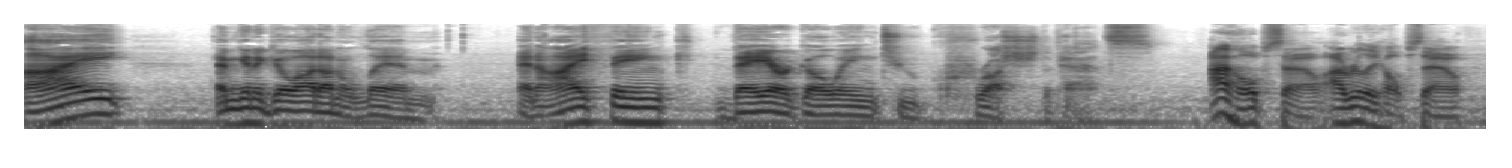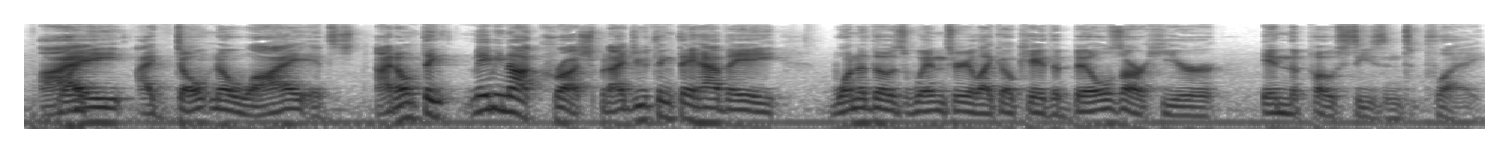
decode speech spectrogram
I am going to go out on a limb, and I think they are going to crush the Pats. I hope so. I really hope so. I I don't know why. It's I don't think maybe not crush, but I do think they have a one of those wins where you're like, okay, the Bills are here in the postseason to play.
